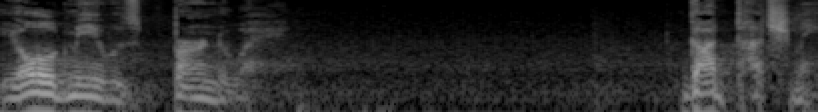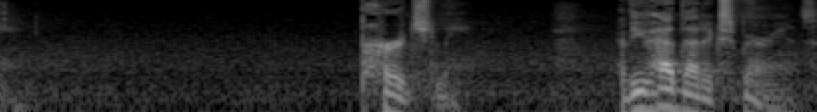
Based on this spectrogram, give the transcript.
The old me was burned away. God touched me, purged me, Have you had that experience?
